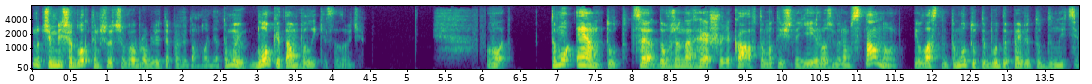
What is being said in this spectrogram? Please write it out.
Ну, чим більше блок, тим швидше ви оброблюєте повідомлення. Тому блоки там великі зазвичай. От. Тому n тут це довжина гешу, яка автоматично є розміром стану, і, власне, тому тут і буде p одиниці.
